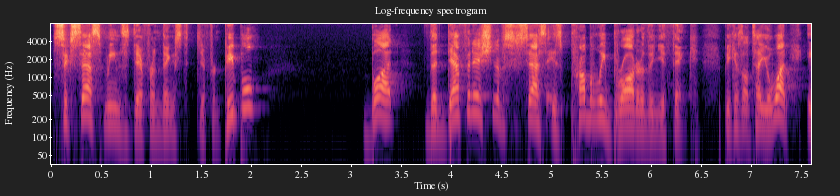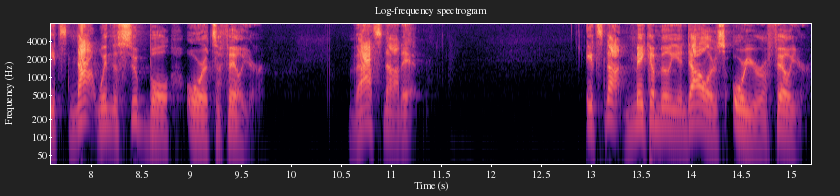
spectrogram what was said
Success means different things to different people, but the definition of success is probably broader than you think. Because I'll tell you what, it's not win the Super Bowl or it's a failure. That's not it. It's not make a million dollars or you're a failure.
